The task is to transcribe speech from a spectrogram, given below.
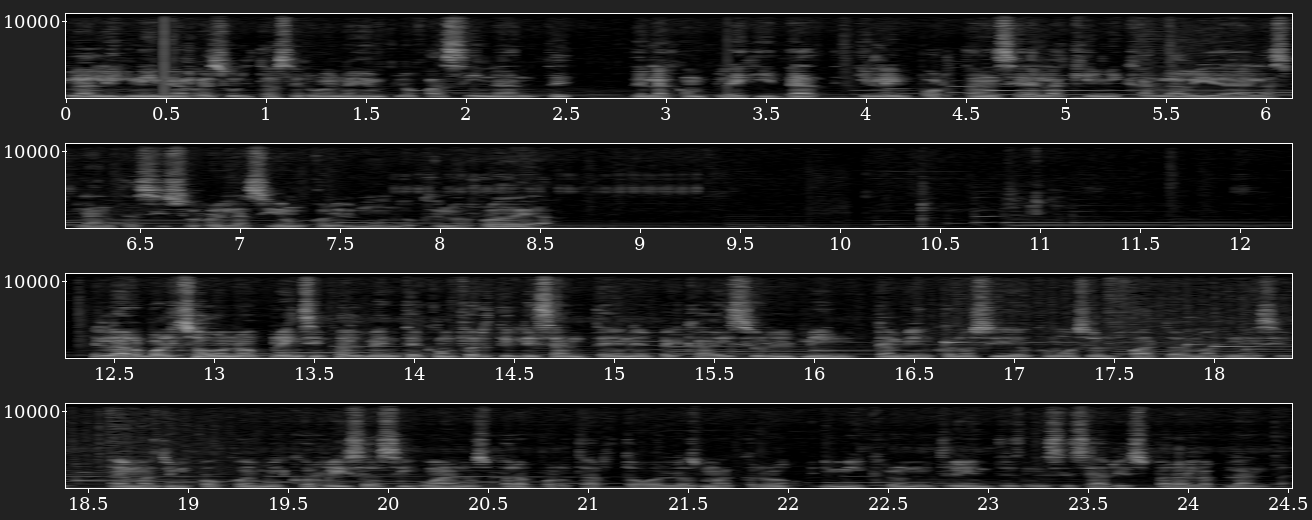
la lignina resulta ser un ejemplo fascinante de la complejidad y la importancia de la química en la vida de las plantas y su relación con el mundo que nos rodea. El árbol se abonó principalmente con fertilizante NPK y sulmin, también conocido como sulfato de magnesio, además de un poco de micorrizas y guanos para aportar todos los macro y micronutrientes necesarios para la planta.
